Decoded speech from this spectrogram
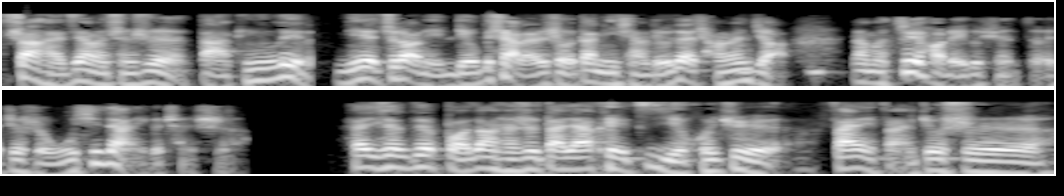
上海这样的城市打拼累了，你也知道你留不下来的时候，但你想留在长三角，那么最好的一个选择就是无锡这样一个城市。还有一些这宝藏城市，大家可以自己回去翻一翻，就是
